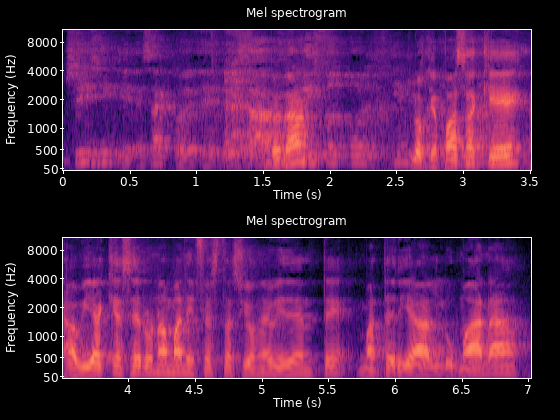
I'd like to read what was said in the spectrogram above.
Sí, sí, exacto. eh, eh, Estaba ¿Verdad? Cristo todo el tiempo. Lo que pasa que había que hacer una manifestación evidente, material, humana,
